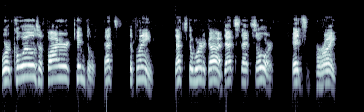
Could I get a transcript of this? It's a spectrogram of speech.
were coils of fire kindled. That's the flame. That's the word of God. That's that sword. It's bright.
